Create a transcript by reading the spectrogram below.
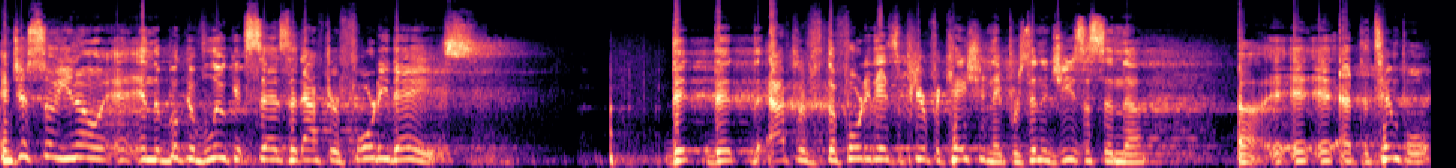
and just so you know, in the book of Luke, it says that after 40 days, that, that after the 40 days of purification, they presented Jesus in the, uh, at the temple,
